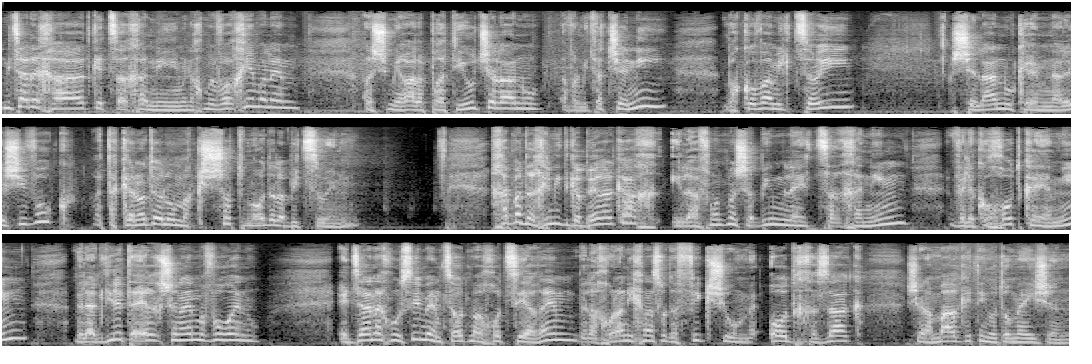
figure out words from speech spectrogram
מצד אחד, כצרכנים, אנחנו מברכים עליהם, על שמירה על הפרטיות שלנו, אבל מצד שני, בכובע המקצועי שלנו כמנהלי שיווק, התקנות האלו מקשות מאוד על הביצועים. אחת מהדרכים להתגבר על כך היא להפנות משאבים לצרכנים ולקוחות קיימים ולהגדיל את הערך שלהם עבורנו. את זה אנחנו עושים באמצעות מערכות CRM ולאחרונה נכנס עוד אפיק שהוא מאוד חזק של ה marketing automation.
